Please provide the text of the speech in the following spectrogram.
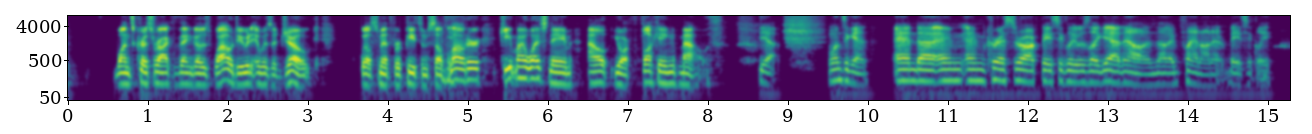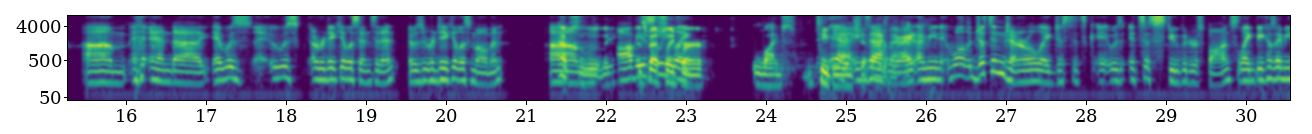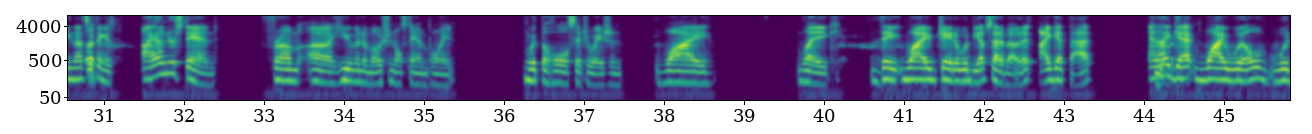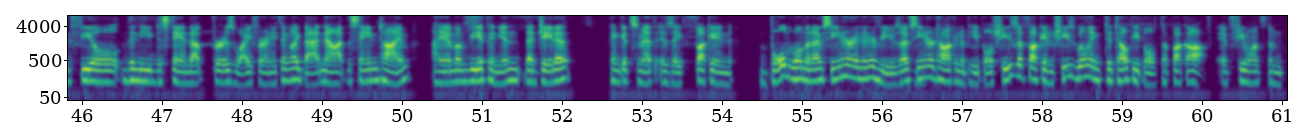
once Chris Rock then goes, Wow, dude, it was a joke. Will Smith repeats himself Yeah. louder, Keep my wife's name out your fucking mouth. Yeah. Once again, and uh, and and Chris Rock basically was like, "Yeah, no, no, I plan on it." Basically, um, and uh, it was it was a ridiculous incident. It was a ridiculous moment. Um, Absolutely, obviously, especially like, for live TV yeah, exactly like right. I mean, well, just in general, like, just it's it was it's a stupid response, like because I mean that's the thing is I understand from a human emotional standpoint with the whole situation why like they why Jada would be upset about it. I get that. And I get why Will would feel the need to stand up for his wife or anything like that. Now at the same time, I am of the opinion that Jada Pinkett Smith is a fucking bold woman. I've seen her in interviews. I've seen her talking to people. She's a fucking she's willing to tell people to fuck off if she wants them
